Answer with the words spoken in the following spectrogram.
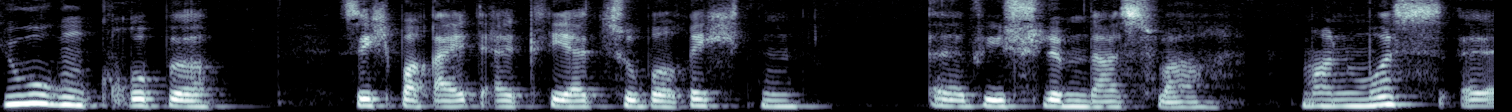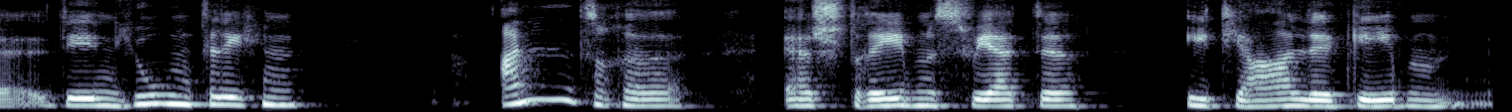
Jugendgruppe sich bereit erklärt zu berichten, äh, wie schlimm das war. Man muss äh, den Jugendlichen andere erstrebenswerte Ideale geben,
